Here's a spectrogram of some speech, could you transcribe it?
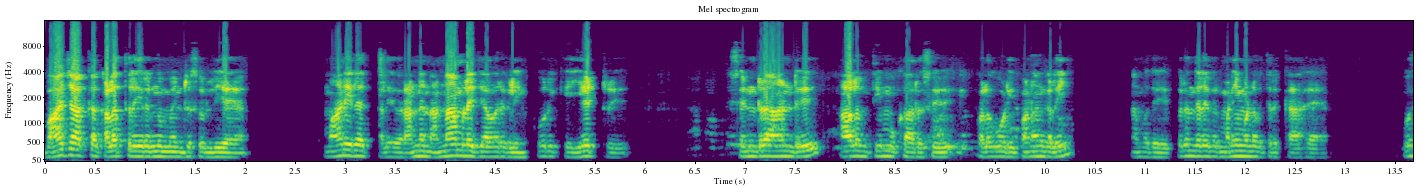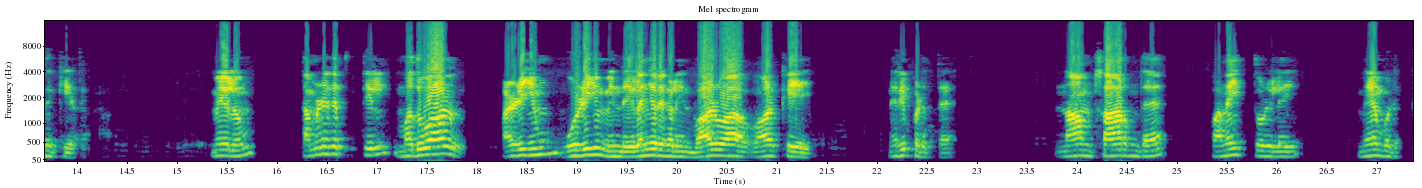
பாஜக களத்தில் இறங்கும் என்று சொல்லிய மாநில தலைவர் அண்ணன் அண்ணாமலை அவர்களின் கோரிக்கை ஏற்று சென்ற ஆண்டு ஆளும் திமுக அரசு பல கோடி பணங்களை நமது பெருந்தலைவர் மணிமண்டபத்திற்காக ஒதுக்கியது. மேலும் தமிழகத்தில் மதுவால் அழியும் ஒழியும் இந்த இளைஞர்களின் வாழ்வா வாழ்க்கையை நெறிப்படுத்த நாம் சார்ந்த பனைத் தொழிலை மேம்படுத்த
